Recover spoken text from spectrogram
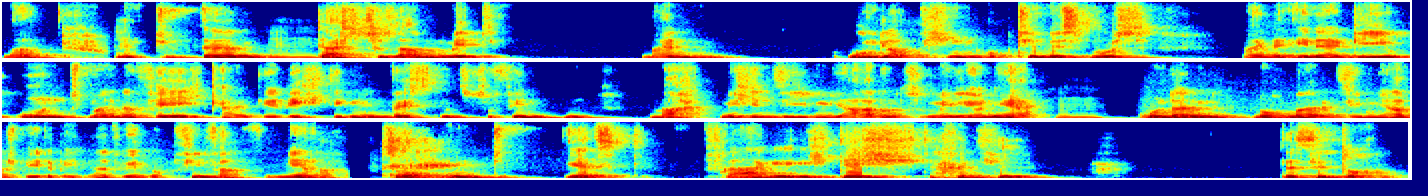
Ne? Und ähm, mhm. das zusammen mit meinem unglaublichen Optimismus meiner Energie und meiner Fähigkeit, die richtigen Investments zu finden, macht mich in sieben Jahren zum Millionär. Mhm. Und dann nochmal sieben Jahre später bin ich natürlich noch vielfach, mehrfach. So, und jetzt frage ich dich, Daniel, das sind doch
